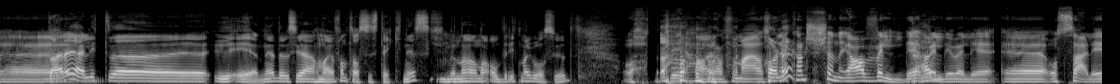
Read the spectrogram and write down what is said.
Eh, Der er jeg litt uh, uenig. Det vil si, han er jo fantastisk teknisk, Mm. men han har aldri gitt meg gåsehud. Åh, det har han for meg. Altså, Har det? Jeg kan skjønne Ja, veldig, veldig, veldig. Eh, og særlig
